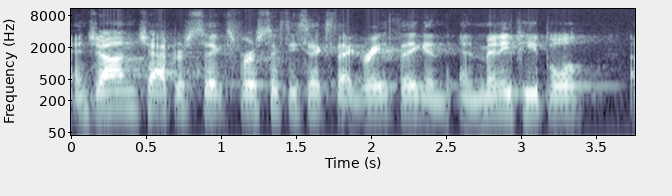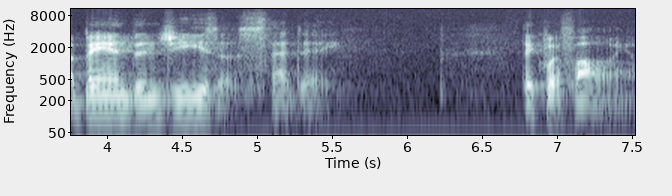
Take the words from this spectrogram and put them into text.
And John chapter 6, verse 66, that great thing, and, and many people abandoned Jesus that day. They quit following him.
